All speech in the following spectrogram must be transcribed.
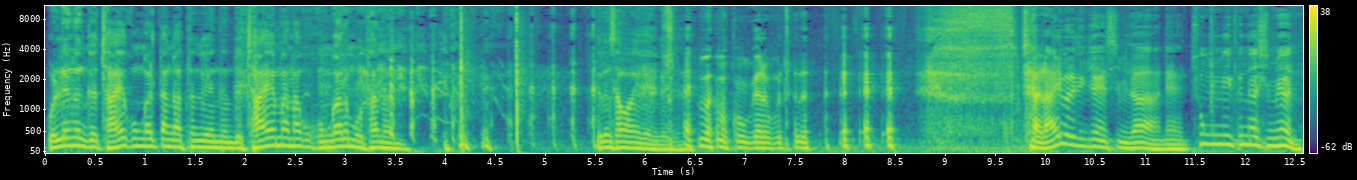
원래는 그 자해 공갈당 같은 거였는데 자해만 하고 공갈을 못하는 그런 상황이 된 거죠. 뭐 공간을 못하는. 자, 라이벌이 등장했습니다. 네. 총리 끝나시면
